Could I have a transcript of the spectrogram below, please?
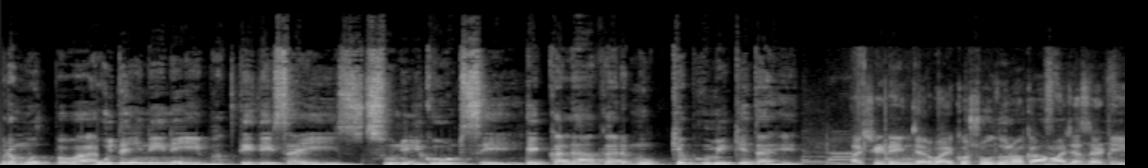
प्रमोद पवार उदय नेने भक्ती देसाई सुनील गोडसे हे कलाकार मुख्य भूमिकेत आहेत. अशी डेंजर बायको शोधू नका माझ्यासाठी.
